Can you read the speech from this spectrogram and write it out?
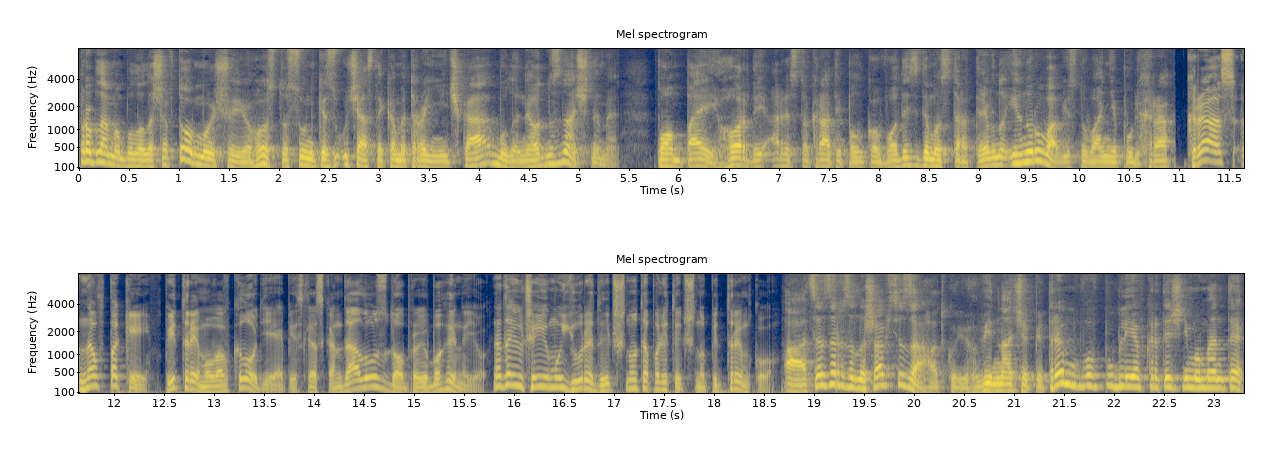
Проблема була лише в тому, що його стосунки з учасниками тройнічка були неоднозначними. Помпей, гордий аристократ і полководець, демонстративно ігнорував існування пульхра. Крас, навпаки, підтримував Клодія після скандалу з доброю богинею, надаючи йому юридичну та політичну підтримку. А Цезар залишався загадкою. Він наче підтримував Публія в критичні моменти,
